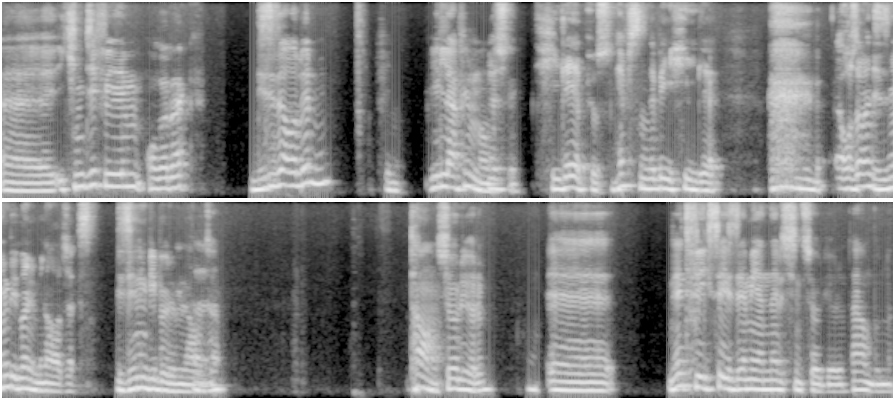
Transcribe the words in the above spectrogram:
Ee, ikinci film olarak dizi de alabilir miyim? Film. İlla film mi? Evet. Hile yapıyorsun. Hepsinde bir hile. o zaman dizinin bir bölümünü alacaksın. Dizinin bir bölümünü alacağım. Tamam söylüyorum. Ee, Netflix'e izlemeyenler için söylüyorum tamam bunu.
